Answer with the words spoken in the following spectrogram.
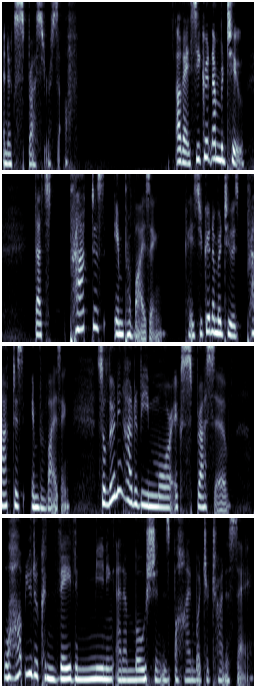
and express yourself. Okay, secret number two that's practice improvising. Okay, secret number two is practice improvising. So, learning how to be more expressive will help you to convey the meaning and emotions behind what you're trying to say.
